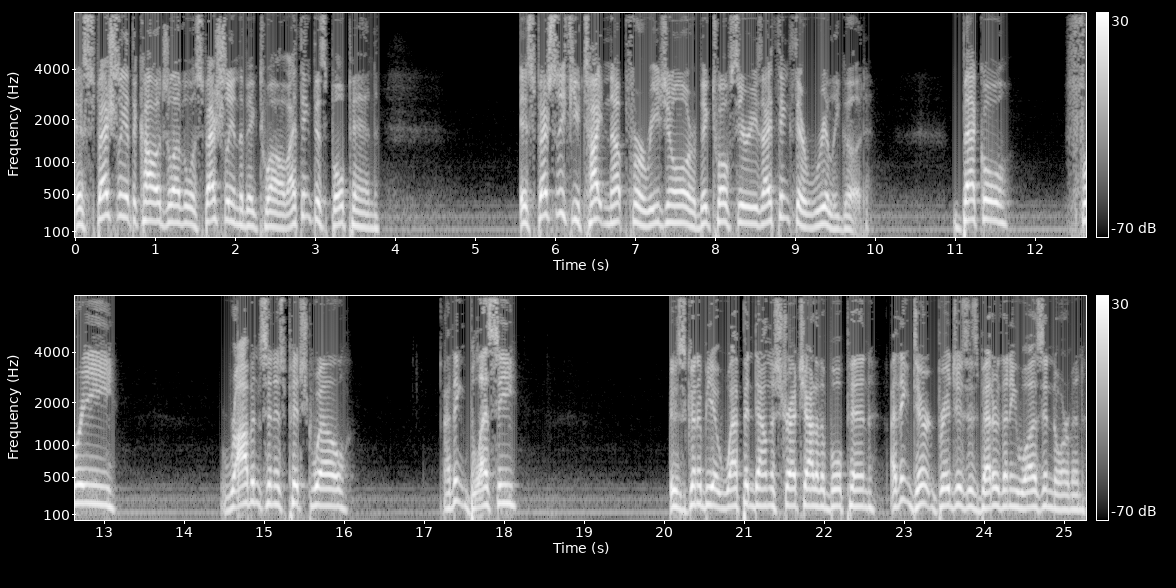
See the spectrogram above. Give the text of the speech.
Especially at the college level, especially in the Big 12. I think this bullpen especially if you tighten up for a regional or a Big 12 series, I think they're really good. Beckel, Free, Robinson has pitched well. I think Blessy is going to be a weapon down the stretch out of the bullpen. I think Derek Bridges is better than he was in Norman.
